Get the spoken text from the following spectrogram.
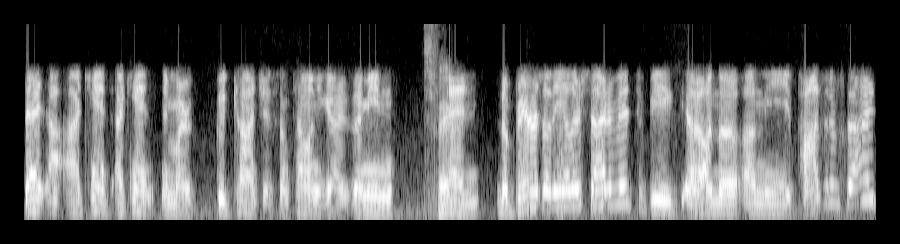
That I, I can't, I can't, in my good conscience, I'm telling you guys. I mean, and the Bears on the other side of it, to be uh, on the on the positive side,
